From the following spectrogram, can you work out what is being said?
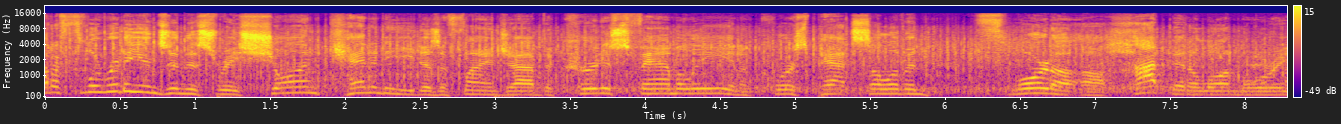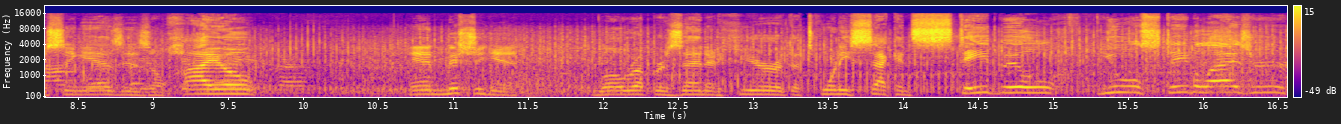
Lot of Floridians in this race. Sean Kennedy does a fine job. The Curtis family, and of course, Pat Sullivan. Florida, a hotbed of lawnmower racing, as is Ohio and Michigan. Well represented here at the 22nd Sta-Bil Fuel Stabilizer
